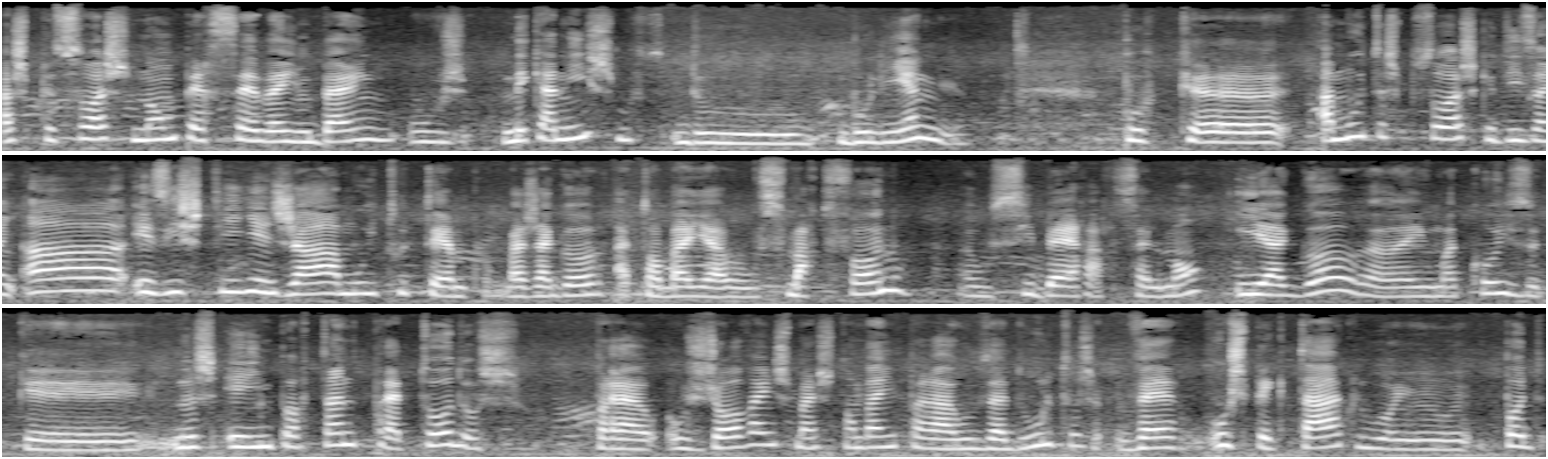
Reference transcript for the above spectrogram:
as pessoas não percebem bem os mecanismos do bullying. Porque há muitas pessoas que dizem ah, existia já há muito tempo, mas agora também há o smartphone, o ciberharcelamento, e agora é uma coisa que é importante para todos, para os jovens, mas também para os adultos, ver o espetáculo, pode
